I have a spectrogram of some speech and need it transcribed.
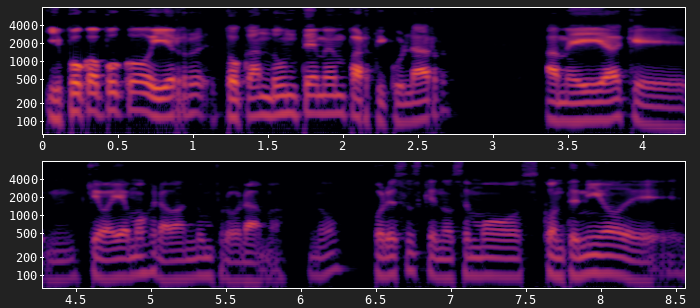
y poco a poco ir tocando un tema en particular a medida que, que, vayamos grabando un programa, ¿no? Por eso es que nos hemos contenido de,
